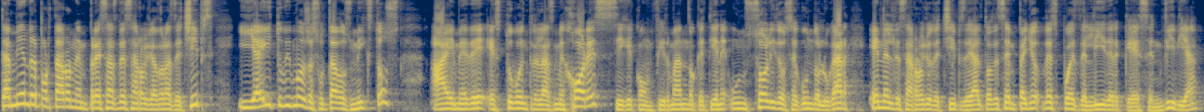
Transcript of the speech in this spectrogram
También reportaron empresas desarrolladoras de chips y ahí tuvimos resultados mixtos. AMD estuvo entre las mejores, sigue confirmando que tiene un sólido segundo lugar en el desarrollo de chips de alto desempeño después del líder que es Nvidia.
